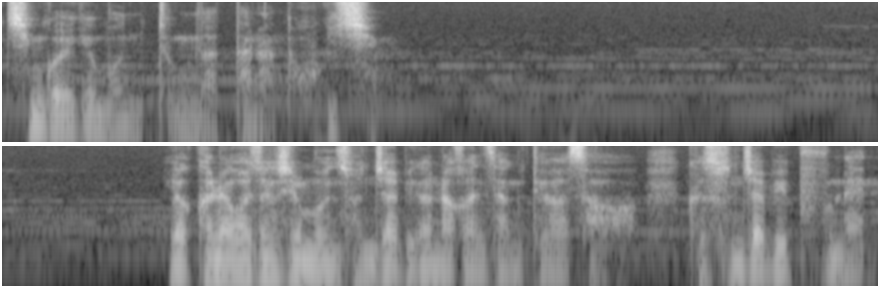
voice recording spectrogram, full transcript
친구에게 문득 나타난 호기심. 역한의 화장실 문 손잡이가 나간 상태여서 그 손잡이 부분엔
